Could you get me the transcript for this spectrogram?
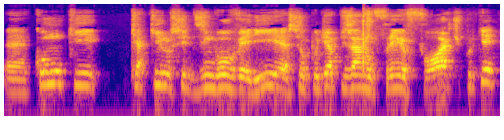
é, como que, que aquilo se desenvolveria, se eu podia pisar no freio forte, porque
